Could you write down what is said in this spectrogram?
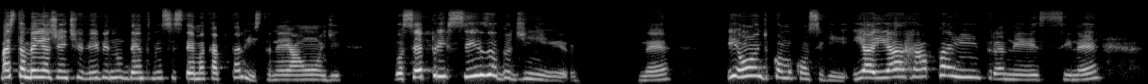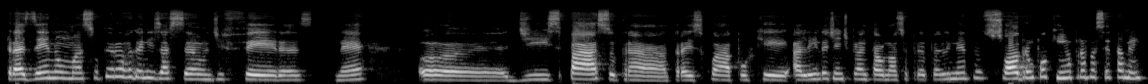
Mas também a gente vive no, dentro do sistema capitalista, né? Onde você precisa do dinheiro, né? E onde, como conseguir? E aí a Rapa entra nesse, né? Trazendo uma super organização de feiras, né? De espaço para escoar, porque além da gente plantar o nosso próprio alimento, sobra um pouquinho para você também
